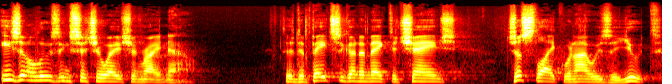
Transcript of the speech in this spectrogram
he's in a losing situation right now. The debates are going to make the change, just like when I was a youth.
